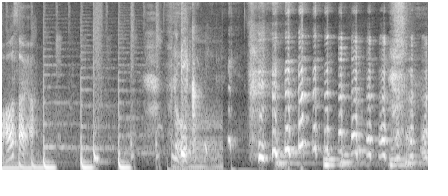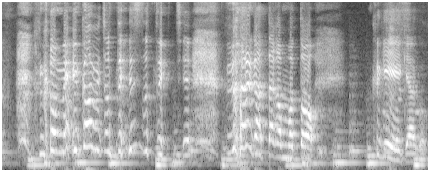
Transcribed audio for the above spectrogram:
어서요. 이거 그 메이크업이 좀 될 수도 있지. 그걸 갖다가 뭐 또 크게 얘기하고.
